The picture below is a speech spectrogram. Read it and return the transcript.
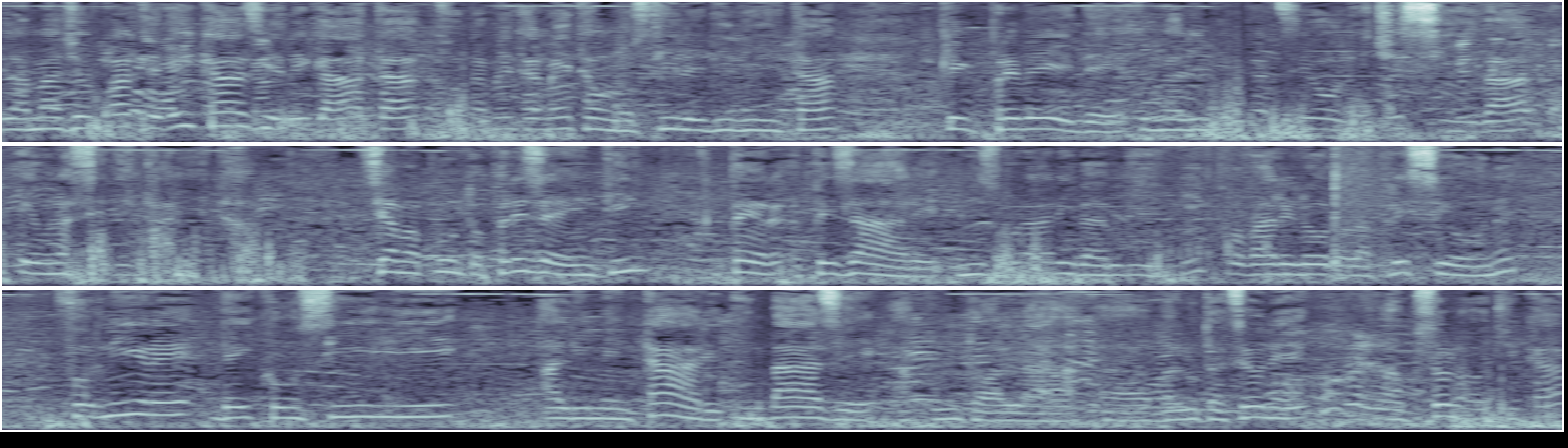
la maggior parte dei casi è legata fondamentalmente a uno stile di vita che prevede un'alimentazione eccessiva e una sedentarietà. Siamo appunto presenti per pesare, misurare i bambini, provare loro la pressione, fornire dei consigli alimentari in base appunto alla uh, valutazione auxologica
